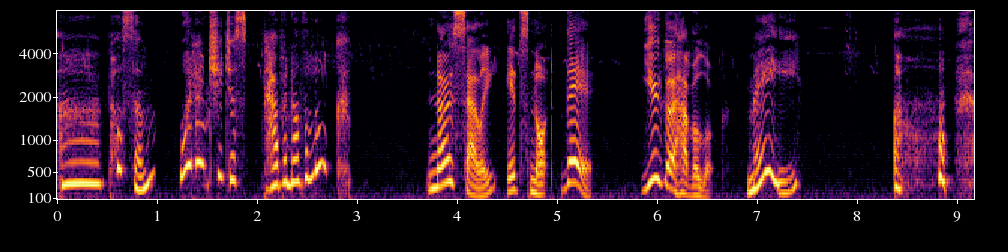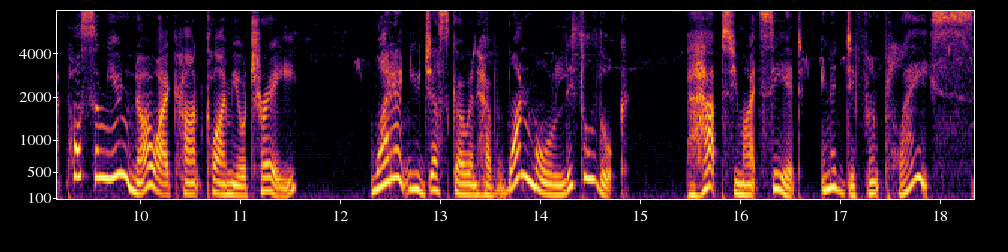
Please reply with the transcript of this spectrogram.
uh, Possum, why don't you just have another look? No, Sally, it's not there. You go have a look. Me? Oh, Possum, you know I can't climb your tree. Why don't you just go and have one more little look? Perhaps you might see it in a different place.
